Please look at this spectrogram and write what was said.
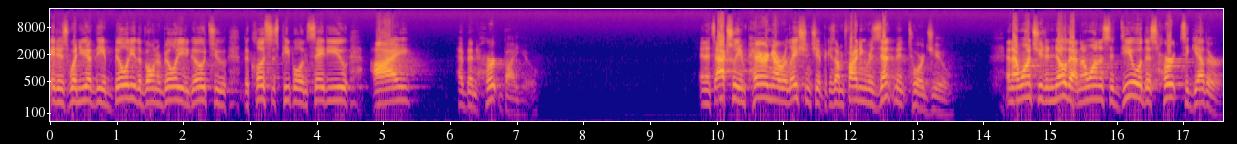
It is when you have the ability, the vulnerability to go to the closest people and say to you, I have been hurt by you. And it's actually impairing our relationship because I'm finding resentment towards you. And I want you to know that, and I want us to deal with this hurt together.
